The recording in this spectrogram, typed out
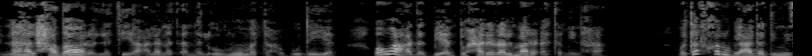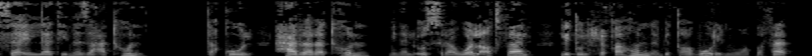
إنها الحضارة التي أعلنت أن الأمومة عبودية ووعدت بأن تحرر المرأة منها. وتفخر بعدد النساء اللاتي نزعتهن. تقول حررتهن من الأسرة والأطفال لتلحقهن بطابور الموظفات.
